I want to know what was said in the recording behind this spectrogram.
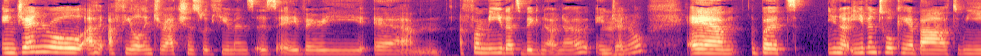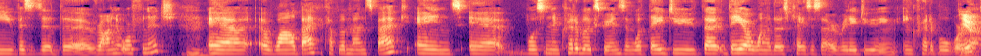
in general, I, I feel interactions with humans is a very um for me that's a big no no in general. Um, but you know, even talking about we visited the rhino orphanage uh, a while back, a couple of months back, and uh, was an incredible experience. And what they do, they, they are one of those places that are really doing incredible work. Yeah.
